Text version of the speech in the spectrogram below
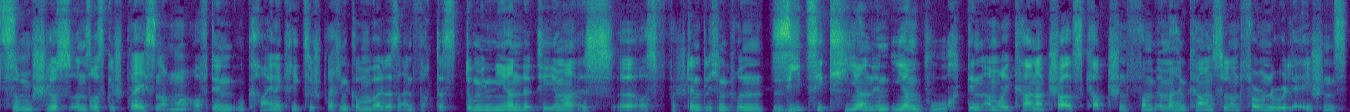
zum Schluss unseres Gesprächs nochmal auf den Ukraine-Krieg zu sprechen kommen, weil das einfach das dominierende Thema ist, äh, aus verständlichen Gründen. Sie zitieren in Ihrem Buch den Amerikaner Charles Kupchan vom immerhin Council on Foreign Relations,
